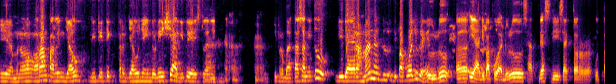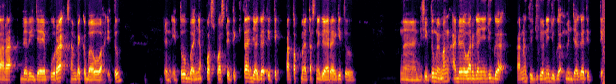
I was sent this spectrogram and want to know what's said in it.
Iya, menolong orang paling jauh di titik terjauhnya Indonesia gitu ya Nah, istilahnya. heeh. Di perbatasan itu di daerah mana dulu? Di Papua juga ya? Dulu, eh, iya di Papua. Dulu Satgas di sektor utara dari Jayapura sampai ke bawah itu. Dan itu banyak pos-pos titik kita jaga titik patok batas negara gitu. Nah, di situ memang ada warganya juga. Karena tujuannya juga menjaga titik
